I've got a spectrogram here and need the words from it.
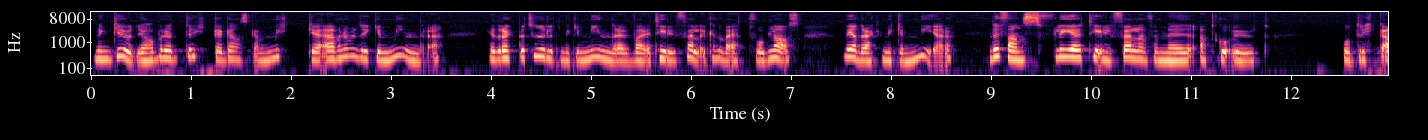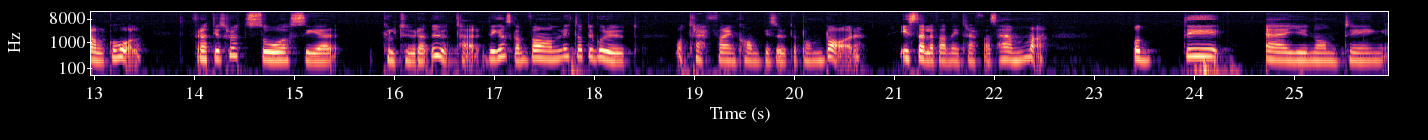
men gud, jag har börjat dricka ganska mycket, även om jag dricker mindre. Jag drack betydligt mycket mindre vid varje tillfälle, det kunde vara ett, två glas. Men jag drack mycket mer. Det fanns fler tillfällen för mig att gå ut och dricka alkohol. För att jag tror att så ser kulturen ut här. Det är ganska vanligt att du går ut och träffar en kompis ute på en bar istället för att ni träffas hemma. Och det är ju någonting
